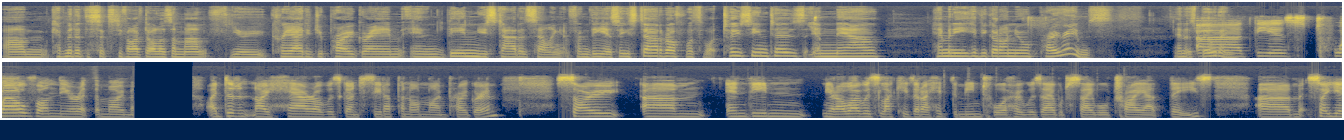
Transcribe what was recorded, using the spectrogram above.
um, committed the $65 a month, you created your program, and then you started selling it from there. So you started off with what, two centres, yep. and now how many have you got on your programs? And it's building. Uh, there's 12 on there at the moment. I didn't know how I was going to set up an online program. So, um, and then, you know, I was lucky that I had the mentor who was able to say, well, try out these. Um, so yeah,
